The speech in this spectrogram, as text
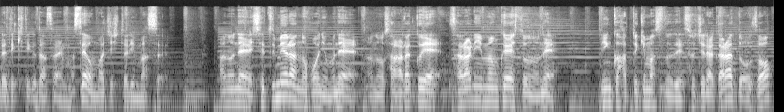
れてきてくださいませ。お待ちしております。あのね説明欄の方にもねあのサラクエサラリーマンクエストのねリンク貼っときますのでそちらからどうぞ。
